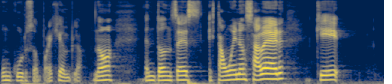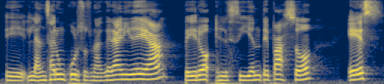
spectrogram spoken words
un curso, por ejemplo, ¿no? Entonces, está bueno saber que eh, lanzar un curso es una gran idea, pero el siguiente paso es,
